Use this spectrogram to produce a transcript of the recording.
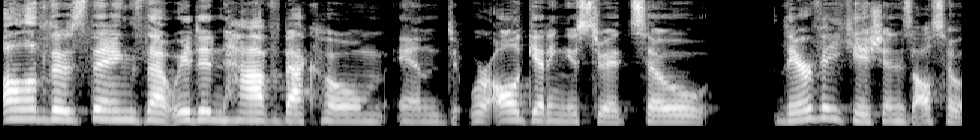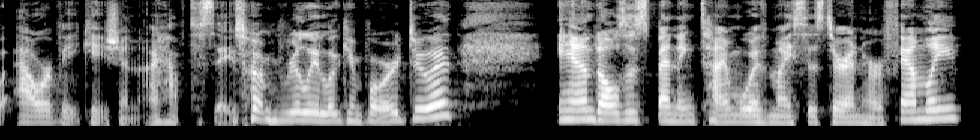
all of those things that we didn't have back home. And we're all getting used to it. So their vacation is also our vacation, I have to say. So I'm really looking forward to it. And also spending time with my sister and her family.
